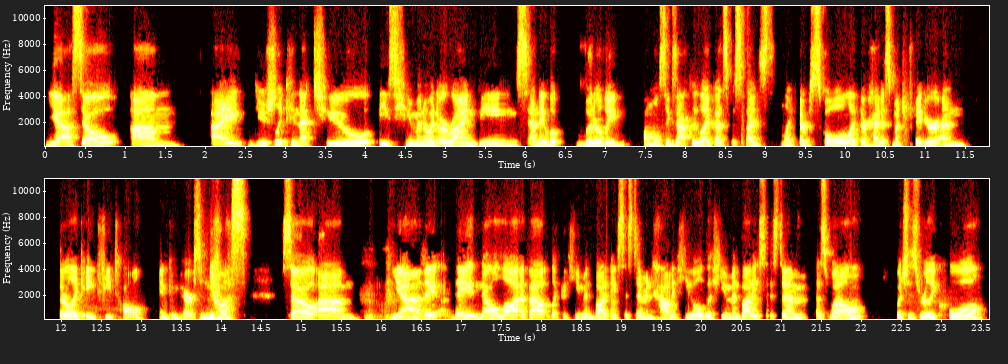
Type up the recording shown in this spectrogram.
yeah, so um I usually connect to these humanoid Orion beings and they look literally almost exactly like us besides like their skull, like their head is much bigger and they're like eight feet tall in comparison to us. So um, yeah, they they know a lot about like the human body system and how to heal the human body system as well, which is really cool.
